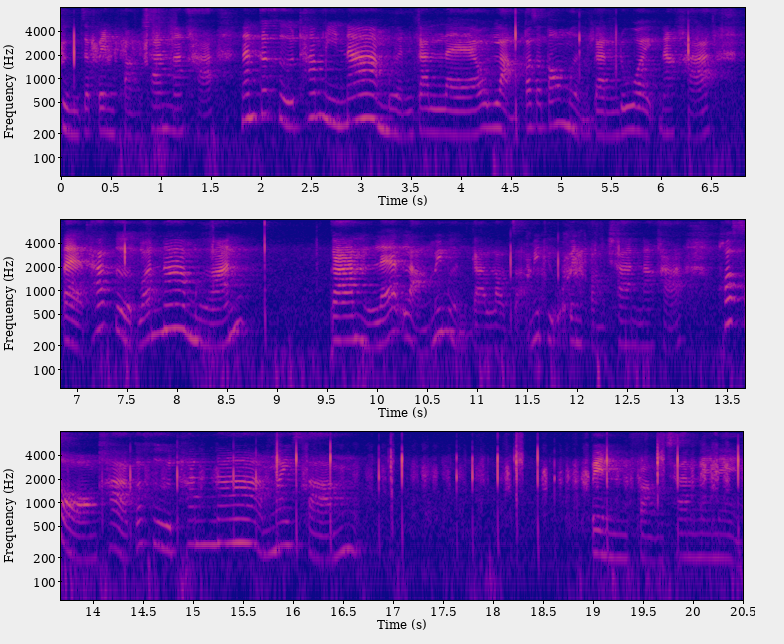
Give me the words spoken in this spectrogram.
ถึงจะเป็นฟังก์ชันนะคะ นั่นก็คือถ้ามีหน้าเหมือนกันแล้วหลังก็จะต้องเหมือนกันด้วยนะคะ แต่ถ้าเกิดว่าหน้าเหมือนกันและหลังไม่เหมือนกันเราจะไม่ถือว่าเป็นฟังก์ชันนะคะ ข้อ 2 ค่ะก็คือท่านหน้าไม่ซ้ำเป็นฟังก์ชันแน่ๆ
